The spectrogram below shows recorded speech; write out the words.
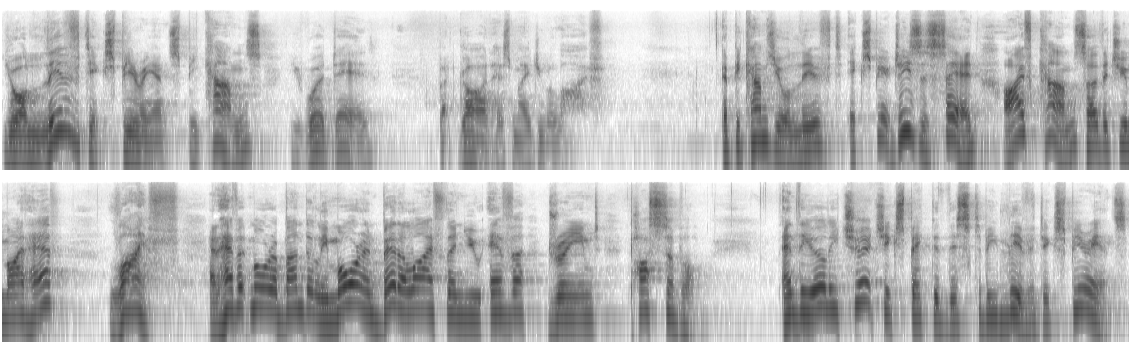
your lived experience becomes you were dead, but God has made you alive. It becomes your lived experience. Jesus said, I've come so that you might have life and have it more abundantly, more and better life than you ever dreamed possible. And the early church expected this to be lived experience.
